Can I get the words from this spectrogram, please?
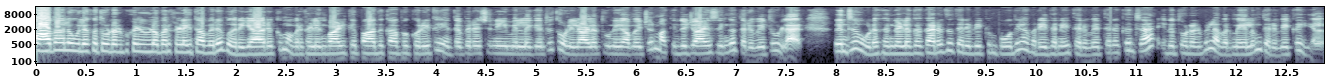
பாதாள உலக தொடர்புகள் உள்ளவர்களை தவிர வேறு யாருக்கும் அவர்களின் வாழ்க்கை பாதுகாப்பு குறித்து எந்த பிரச்சனையும் இல்லை என்று தொழிலாளர் துணை அமைச்சர் மகிந்த ஜாயசிங்க தெரிவித்துள்ளார். இன்று ஊடகங்களுக்கு கருத்து தெரிவிக்கும் போது அவர் இதனை தெரிவித்திருக்கின்றார். இது தொடர்பில் அவர் மேலும் தெரிவிக்கையில்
